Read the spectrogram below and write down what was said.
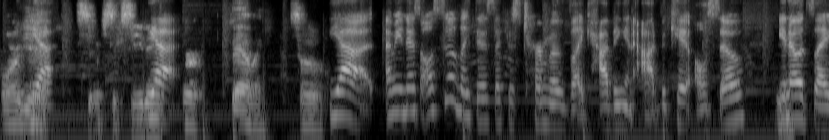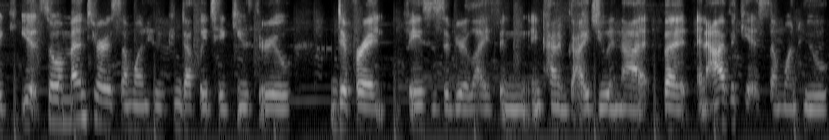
or yeah, yeah. succeeding yeah. or failing. So yeah, I mean, there's also like there's like this term of like having an advocate. Also, you know, it's like so a mentor is someone who can definitely take you through different phases of your life and, and kind of guide you in that. But an advocate is someone who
